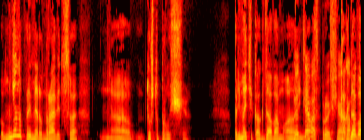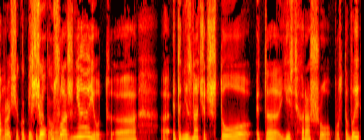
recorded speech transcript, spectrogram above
мне, например, нравится а, то, что проще. Понимаете, когда вам... Но для вас проще, а когда вам проще купить все готовое. усложняют, Э, это не значит, что это есть хорошо. Просто вы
